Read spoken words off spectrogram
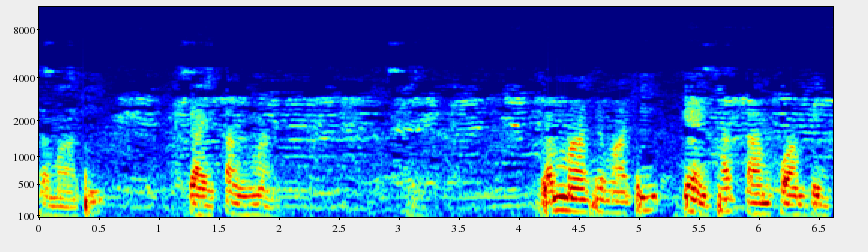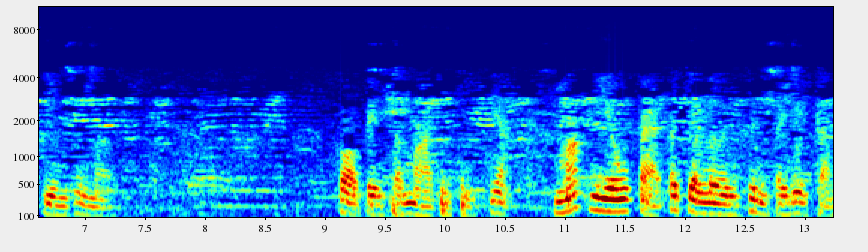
สมาธิ ใจตั้งมั่นสัมมาสมาธิแจ้งชัดตามความเป็นจริงขึ้นมา ก็เป็นสัมมาทิฏฐิเนี่ยมรรคมีองแปดก็เจริญขึ้นไปด้วยกัน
